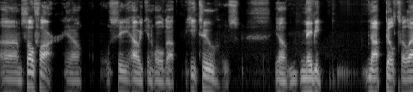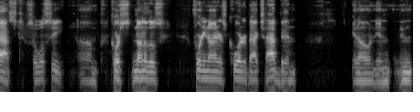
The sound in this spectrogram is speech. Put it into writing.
Um, so far, you know, we'll see how he can hold up. He too is, you know, maybe not built to last. So we'll see. Um, of course, none of those 49ers quarterbacks have been, you know, and in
